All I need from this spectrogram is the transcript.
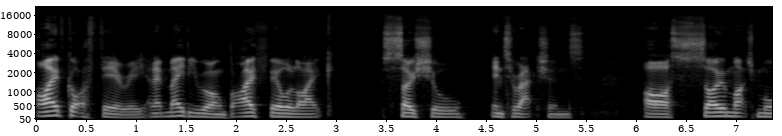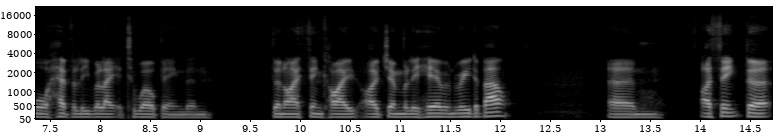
I've got a theory, and it may be wrong, but I feel like social interactions are so much more heavily related to well-being than than I think I, I generally hear and read about. Um, I think that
